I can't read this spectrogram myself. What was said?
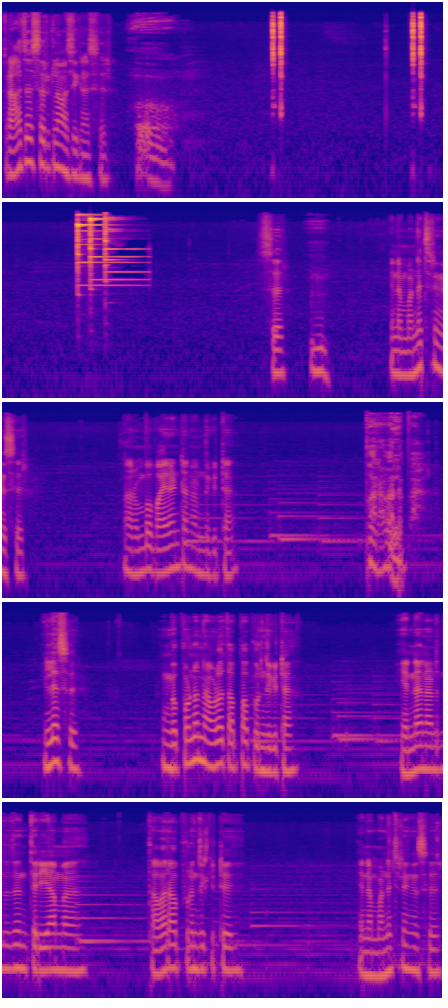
ராஜா சாருக்குலாம் வாசிக்கிறேன் சார். ஓ. சார் ம். என்னை மன்னிச்சிடுங்க சார். நான் ரொம்ப வயலண்ட்டாக நடந்துக்கிட்டேன். பரவாயில்லப்பா. இல்லை சார். உங்கள் பொண்ணை நான் அவ்வளோ தப்பாக புரிஞ்சுக்கிட்டேன். என்ன நடந்ததுன்னு தெரியாமல் தவறாக புரிஞ்சுக்கிட்டு என்னை மன்னிச்சிடுங்க சார்.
